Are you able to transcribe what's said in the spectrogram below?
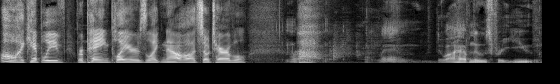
"Oh, I can't believe we're paying players like now. Oh, it's so terrible." man, do I have news for you?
